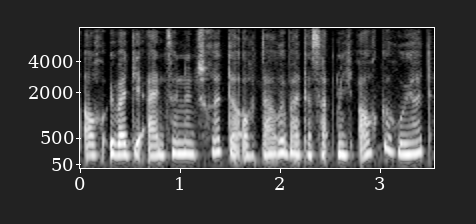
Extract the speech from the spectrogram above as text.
auch über die einzelnen Schritte, auch darüber, das hat mich auch gerührt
